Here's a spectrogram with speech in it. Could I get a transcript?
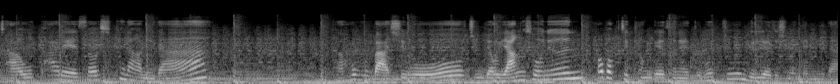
좌우 팔에서 10회 나갑니다. 자, 호흡 마시고 준비하고 양손은 허벅지 경계선에 두고 쭉 늘려주시면 됩니다.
